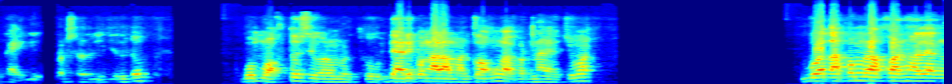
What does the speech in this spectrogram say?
kayak gitu cross religion tuh bom waktu sih kalau menurutku. Dari pengalamanku aku nggak pernah ya. Cuma buat apa melakukan hal yang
